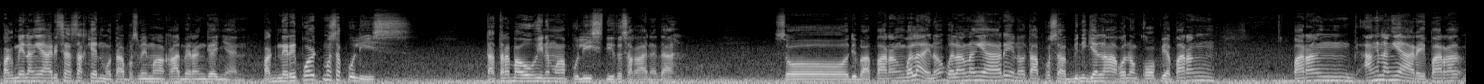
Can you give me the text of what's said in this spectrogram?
pag may nangyari sa sakyan mo tapos may mga kamerang ganyan, pag nireport mo sa pulis, tatrabahuhin ng mga pulis dito sa Canada. So, 'di ba? Parang wala eh, no? Walang nangyari, no? Tapos ah, binigyan lang ako ng kopya. Parang parang ang nangyari, para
